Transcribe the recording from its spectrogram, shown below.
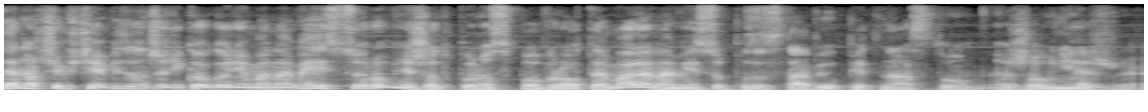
Ten oczywiście widząc, że nikogo nie ma na miejscu, również odpłynął z powrotem, ale na miejscu pozostawił 15 żołnierzy.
